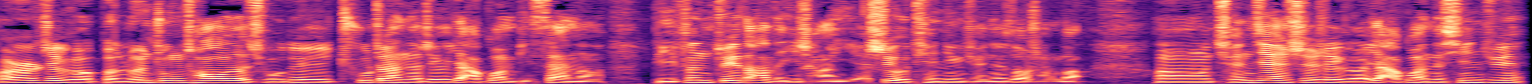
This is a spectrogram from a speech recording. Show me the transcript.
而这个本轮中超的球队出战的这个亚冠比赛呢，比分最大的一场也是由天津权健造成的。嗯，权健是这个亚冠的新军，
